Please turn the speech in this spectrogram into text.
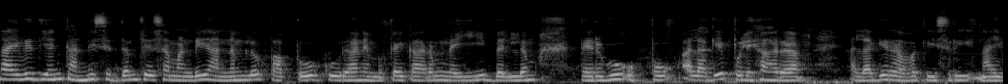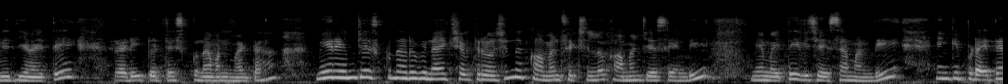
నైవేద్యానికి అన్నీ సిద్ధం చేసామండి అన్నంలో పప్పు కూర నిమ్మకాయ కారం నెయ్యి బెల్లం పెరుగు ఉప్పు అలాగే పులిహార. అలాగే రవ్వ కేసరి నైవేద్యం అయితే రెడీ పెట్టేసుకున్నాం అనమాట మీరు ఏం చేసుకున్నారు వినాయక చవితి రోజు నాకు కామెంట్ సెక్షన్లో కామెంట్ చేసేయండి. మేమైతే ఇవి చేసామండి. ఇంక ఇప్పుడైతే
